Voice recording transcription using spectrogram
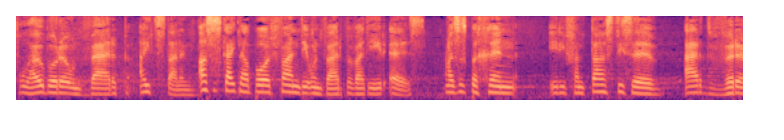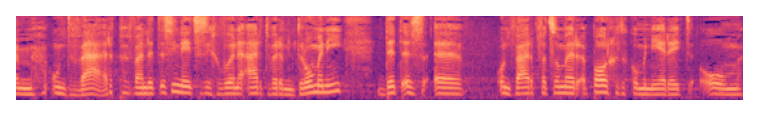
volhoubare ontwerp uitstalling. As ons kyk na 'n paar van die ontwerpe wat hier is. As ons begin hierdie fantastiese aardwurm ontwerp, want dit is nie net soos die gewone aardwurm dromme nie, dit is 'n ontwerp wat sommer 'n paar goed gekombineer het om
